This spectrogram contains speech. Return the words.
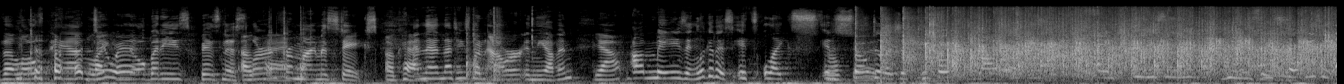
the loaf pan like it. nobody's business. Okay. Learn from my mistakes. Okay. And then that takes about an hour in the oven. Yeah. Amazing. Look at this. It's like, it is so delicious. People love it. And easy, easy. It's so easy.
